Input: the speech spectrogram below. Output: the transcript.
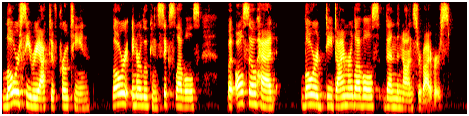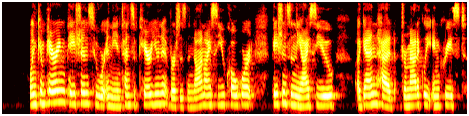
lower C reactive protein, lower interleukin 6 levels, but also had lower D dimer levels than the non survivors. When comparing patients who were in the intensive care unit versus the non ICU cohort, patients in the ICU again had dramatically increased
